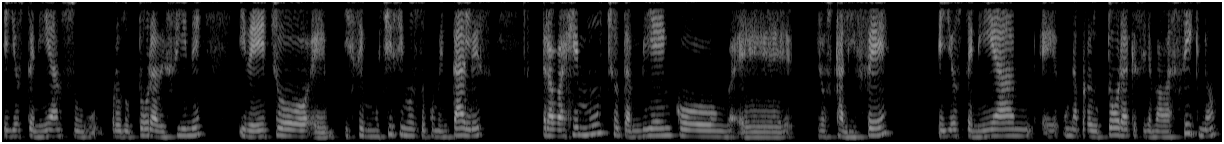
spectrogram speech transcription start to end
Ellos tenían su productora de cine y de hecho hice muchísimos documentales Trabajé mucho también con eh, los Califé. Ellos tenían eh, una productora que se llamaba Signo.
